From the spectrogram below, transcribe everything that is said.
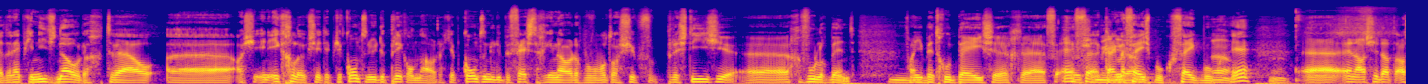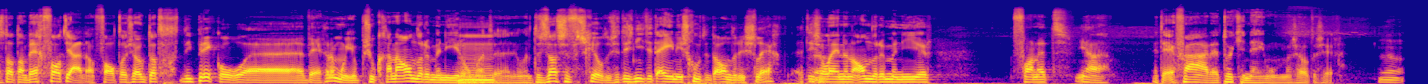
Ja, dan heb je niets nodig. Terwijl uh, als je in ik-geluk zit, heb je continu de prikkel nodig. Je hebt continu de bevestiging nodig. Bijvoorbeeld als je prestige uh, gevoelig bent. Mm. Van je bent goed bezig. Uh, even, kijk naar Facebook. Facebook ja. Hè? Ja. en als, je dat, als dat dan wegvalt, ja, dan valt dus ook dat, die prikkel weg. Dan moet je op zoek gaan naar andere manieren om het te doen. Dus dat is het verschil. Dus het is niet het ene is goed en het andere is slecht. Het is alleen een andere manier van het, ja, het ervaren, tot je nemen, om maar zo te zeggen. Ja.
